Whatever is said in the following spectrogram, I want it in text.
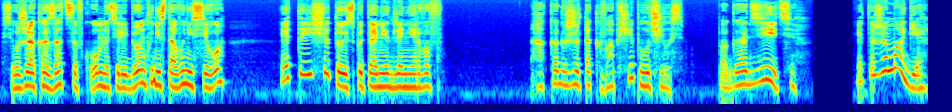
Все же оказаться в комнате ребенка ни с того ни с сего — это еще то испытание для нервов. А как же так вообще получилось? Погодите, это же магия.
